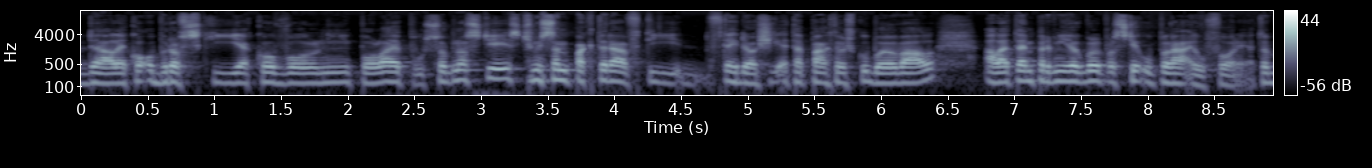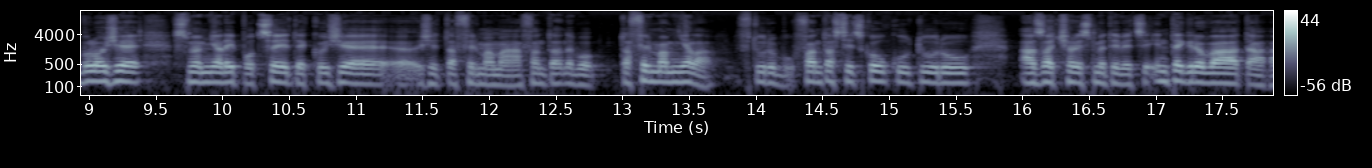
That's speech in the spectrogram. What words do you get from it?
dal jako obrovský jako volný pole působnosti, s čím jsem pak teda v, tý, v těch dalších etapách trošku bojoval, ale ten první rok byl prostě úplná euforie. To bylo, že jsme měli pocit, jako že, že ta firma má, fanta, nebo ta firma měla v tu dobu fantastickou kulturu a začali jsme ty věci integrovat a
